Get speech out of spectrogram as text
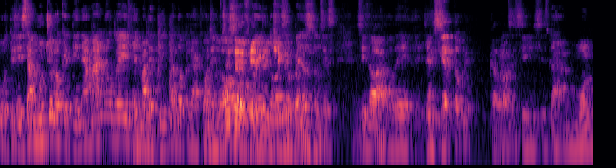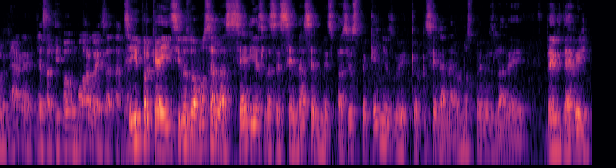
utiliza mucho lo que tiene a mano, güey, el maletín cuando pelea con el Sí, lobo, se defiende güey, todo ese pedo, entonces sí lo agarró de, de Es cierto, güey. Cabrón. Sí, sí está muy, muy larga. Y hasta tipo de humor, güey. O sea, también. Sí, porque ahí si nos vamos a las series, las escenas en espacios pequeños, güey, creo que se ganaron los premios, la de Daredevil,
